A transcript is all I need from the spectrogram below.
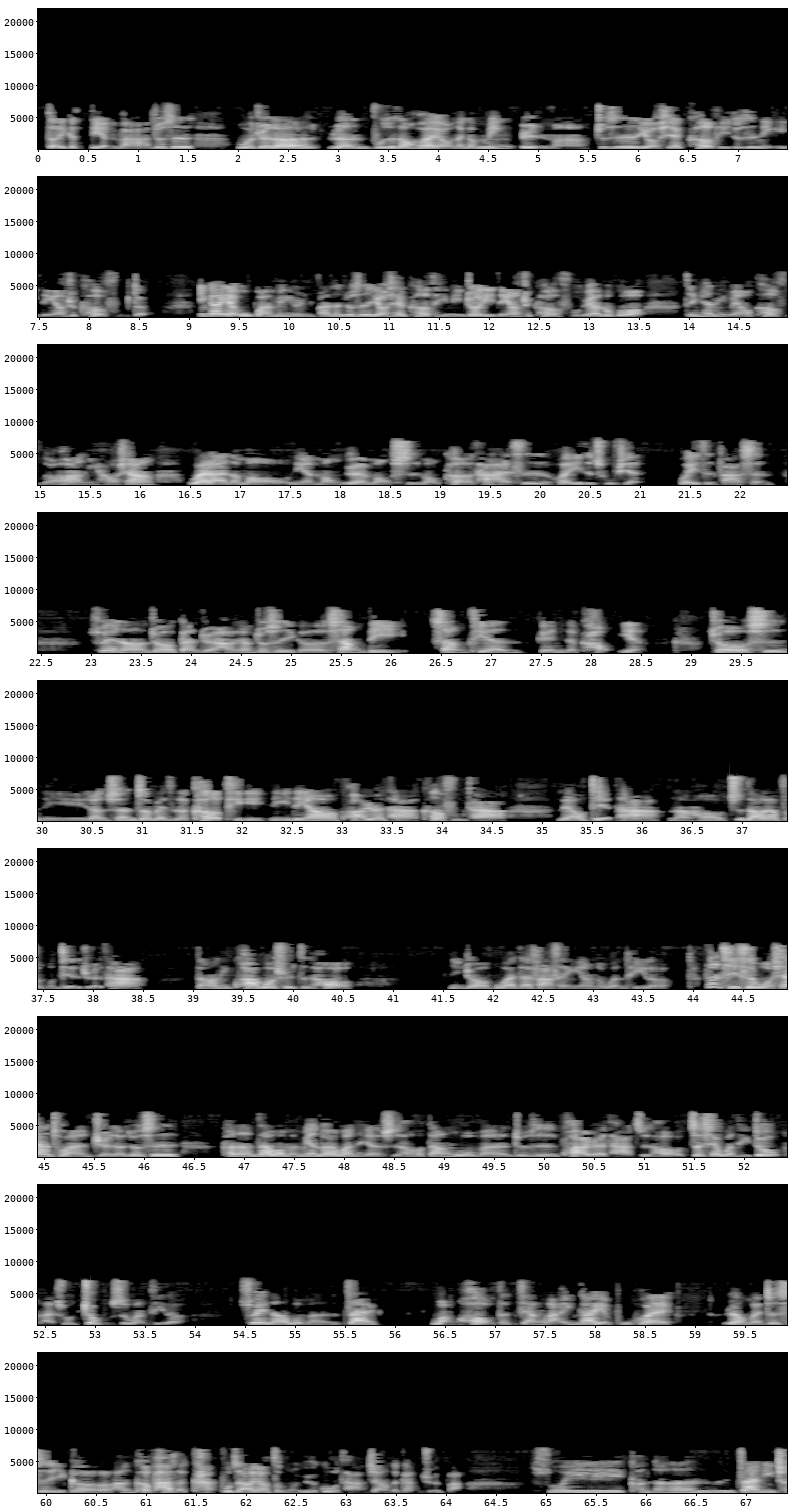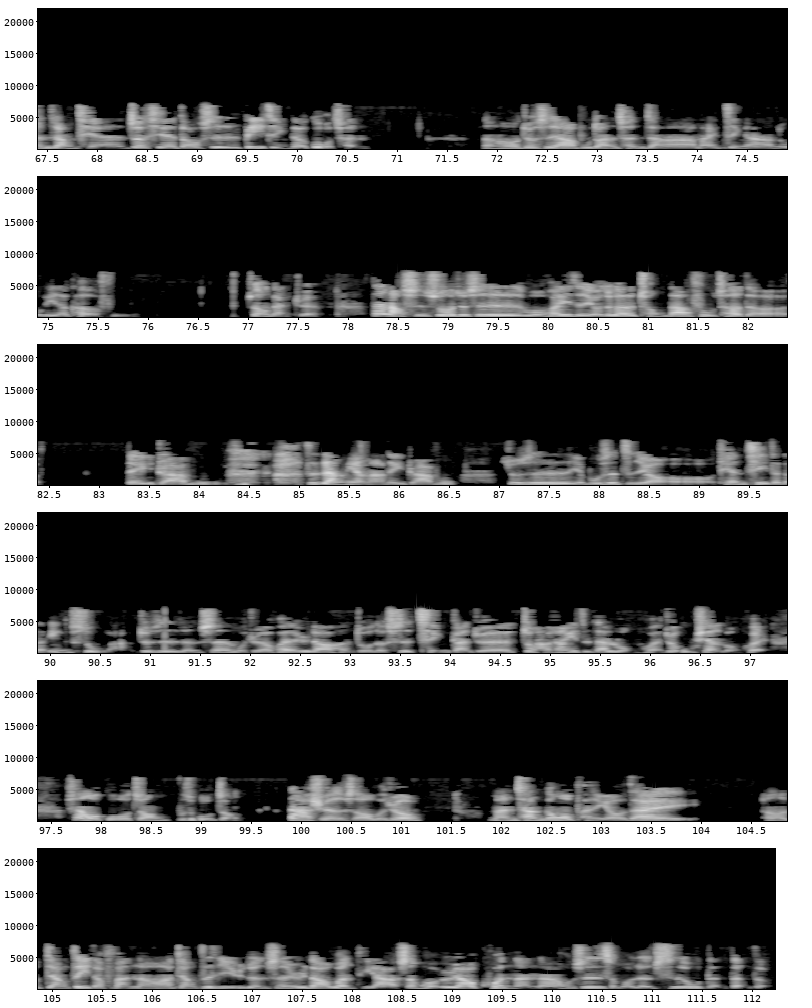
的一个点吧，就是我觉得人不是都会有那个命运嘛，就是有些课题就是你一定要去克服的，应该也无关命运，反正就是有些课题你就一定要去克服，因为如果今天你没有克服的话，你好像未来的某年某月某时某刻，它还是会一直出现，会一直发生，所以呢，就感觉好像就是一个上帝。上天给你的考验，就是你人生这辈子的课题，你一定要跨越它，克服它，了解它，然后知道要怎么解决它。等到你跨过去之后，你就不会再发生一样的问题了。但其实我现在突然觉得，就是可能在我们面对问题的时候，当我们就是跨越它之后，这些问题对我们来说就不是问题了。所以呢，我们在往后的将来应该也不会认为这是一个很可怕的坎，不知道要怎么越过它这样的感觉吧。所以可能在你成长前，这些都是必经的过程，然后就是要不断的成长啊、迈进啊、努力的克服这种感觉。但老实说，就是我会一直有这个重蹈覆辙的。Daydream 是这样念吗？Daydream 就是也不是只有天气这个因素啦，就是人生我觉得会遇到很多的事情，感觉就好像一直在轮回，就无限轮回。像我国中不是国中，大学的时候我就蛮常跟我朋友在嗯讲自己的烦恼啊，讲自己人生遇到问题啊，生活遇到困难啊，或是什么人事物等等的。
